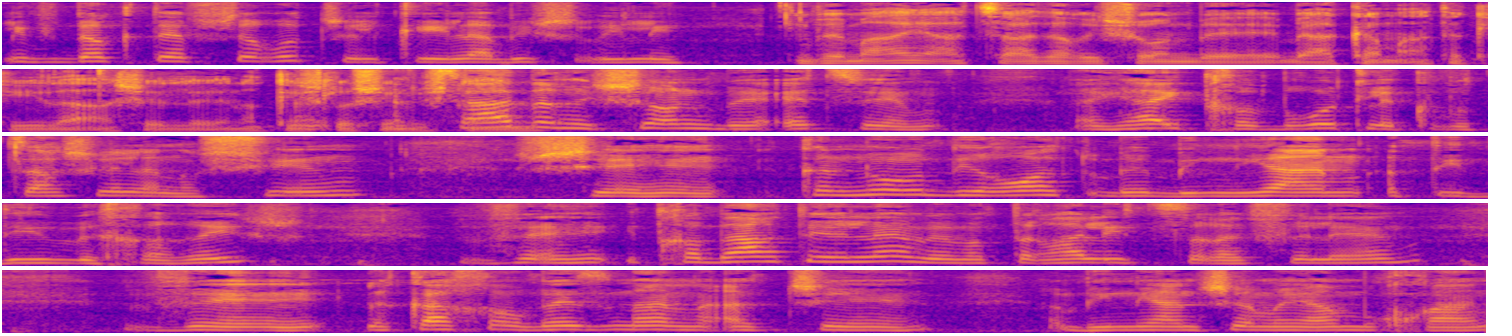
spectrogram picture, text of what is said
לבדוק את האפשרות של קהילה בשבילי. ומה היה הצעד הראשון בהקמת הקהילה של נרקיס 32? הצעד הראשון בעצם היה התחברות לקבוצה של אנשים שקנו דירות בבניין עתידי בחריש, והתחברתי אליהם במטרה להצטרף אליהם, ולקח הרבה זמן עד שהבניין שם היה מוכן.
